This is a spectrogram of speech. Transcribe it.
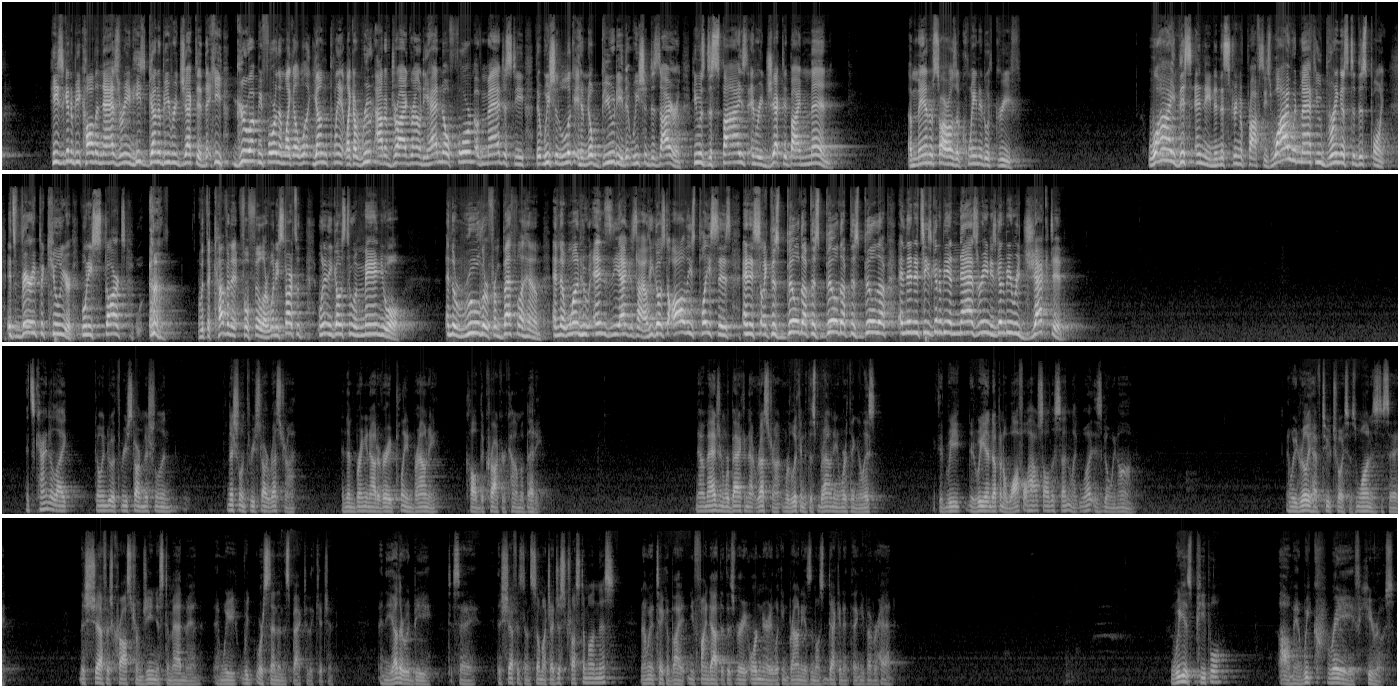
He's going to be called a Nazarene. He's going to be rejected. That he grew up before them like a young plant, like a root out of dry ground. He had no form of majesty that we should look at him, no beauty that we should desire him. He was despised and rejected by men. A man of sorrows, acquainted with grief. Why this ending in this string of prophecies? Why would Matthew bring us to this point? It's very peculiar when he starts with the covenant fulfiller, when he starts with, when he goes to Emmanuel and the ruler from Bethlehem and the one who ends the exile. He goes to all these places and it's like this buildup, this buildup, this buildup. And then it's, he's going to be a Nazarene, he's going to be rejected. It's kind of like going to a three star Michelin Michelin three star restaurant and then bringing out a very plain brownie called the Crocker Comma Betty. Now imagine we're back in that restaurant and we're looking at this brownie and we're thinking, listen, did we, did we end up in a Waffle House all of a sudden? Like, what is going on? And we'd really have two choices. One is to say, this chef has crossed from genius to madman and we, we, we're sending this back to the kitchen. And the other would be to say, the chef has done so much, I just trust him on this, and I'm going to take a bite. And you find out that this very ordinary looking brownie is the most decadent thing you've ever had. We as people, oh man, we crave heroes.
